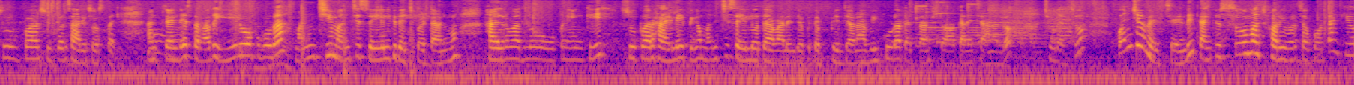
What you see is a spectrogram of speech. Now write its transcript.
super super saris వస్తాయి. అండ్ టెన్ డేస్ తర్వాత ఈ లోపు కూడా మంచి మంచి సేల్కి తెచ్చిపెట్టాను. హైదరాబాద్లో ఓపెనింగ్కి సూపర్ హైలైట్గా మంచి సేల్లో తేవాలని చెప్పి తెప్పించాను. అవి కూడా పెడతాను స్టాక్ అనే ఛానల్లో. చూడొచ్చు. కొంచెం వెయిట్ చేయండి. Thank you so much for your support. Thank you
